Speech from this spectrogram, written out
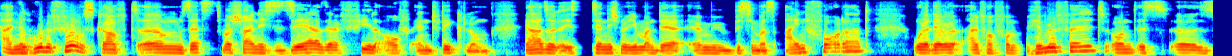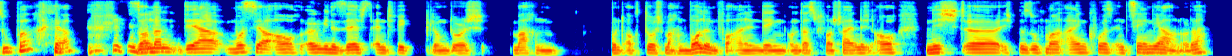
Eine gute Führungskraft ähm, setzt wahrscheinlich sehr, sehr viel auf Entwicklung. Ja, also ist ja nicht nur jemand, der irgendwie ein bisschen was einfordert oder der einfach vom Himmel fällt und ist äh, super, ja, sondern der muss ja auch irgendwie eine Selbstentwicklung durchmachen und auch durchmachen wollen vor allen Dingen. Und das wahrscheinlich auch nicht, äh, ich besuche mal einen Kurs in zehn Jahren, oder?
